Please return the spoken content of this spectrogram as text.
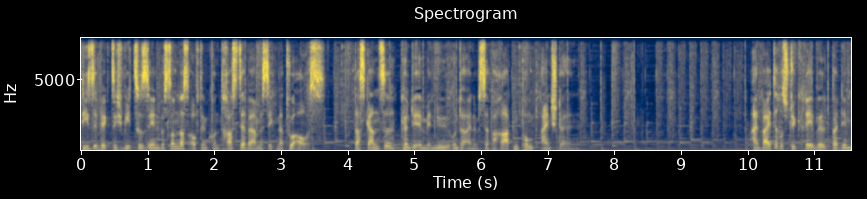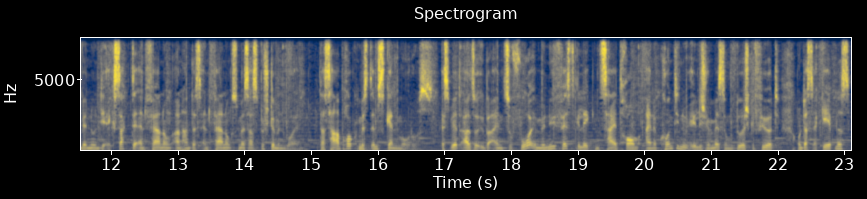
Diese wirkt sich wie zu sehen besonders auf den Kontrast der Wärmesignatur aus. Das Ganze könnt ihr im Menü unter einem separaten Punkt einstellen. Ein weiteres Stück Rehwild, bei dem wir nun die exakte Entfernung anhand des Entfernungsmessers bestimmen wollen. Das Haarbrock misst im Scan-Modus. Es wird also über einen zuvor im Menü festgelegten Zeitraum eine kontinuierliche Messung durchgeführt und das Ergebnis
